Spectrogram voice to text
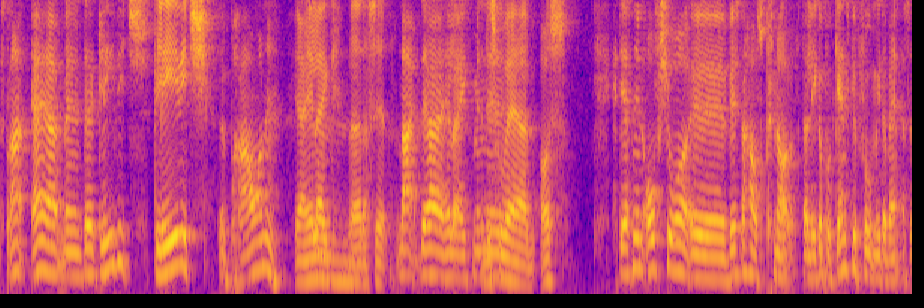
Strand. Ja, ja, men der er Glevich. Glevich. øh, Braverne. Jeg har heller som- ikke været der selv. Nej, det har jeg heller ikke. Men, Men det skulle øh, være os. ja, det er sådan en offshore øh, Vesterhavsknold, der ligger på ganske få meter vand, altså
